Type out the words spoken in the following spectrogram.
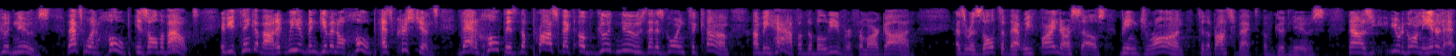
good news. That's what hope is all about. If you think about it, we have been given a hope as Christians. That hope is the prospect of good news that is going to come on behalf of the believer from our God. As a result of that, we find ourselves being drawn to the prospect of good news. Now, as you were to go on the internet,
